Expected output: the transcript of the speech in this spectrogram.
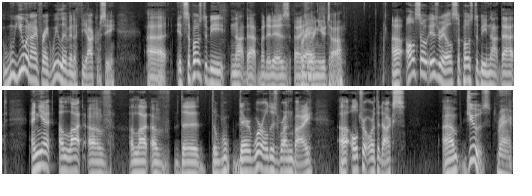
you and I, Frank, we live in a theocracy. Uh, it's supposed to be not that, but it is uh, here in Utah. Uh, also, Israel's supposed to be not that, and yet a lot of a lot of the the their world is run by uh, ultra orthodox um, Jews Right.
